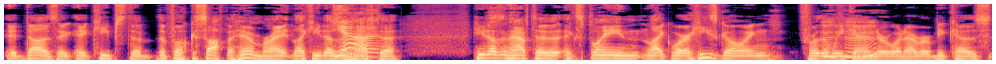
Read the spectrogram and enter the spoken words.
it does it, it keeps the the focus off of him, right? Like he doesn't yeah. have to he doesn't have to explain like where he's going for the mm-hmm. weekend or whatever because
